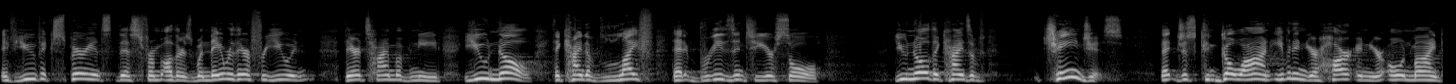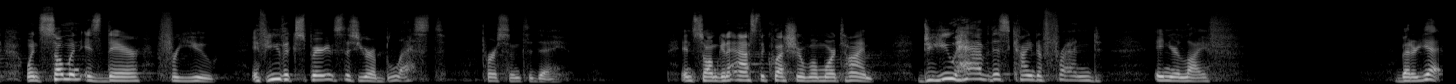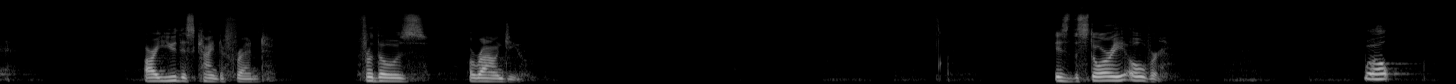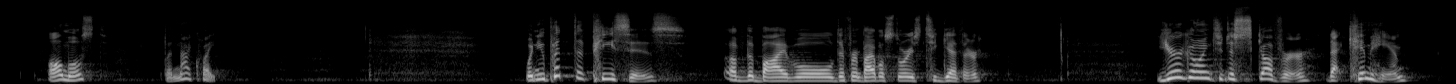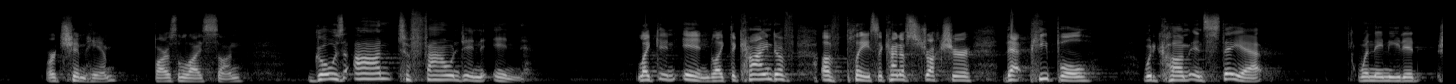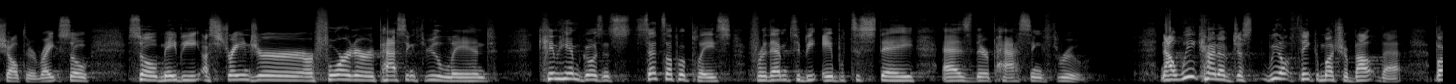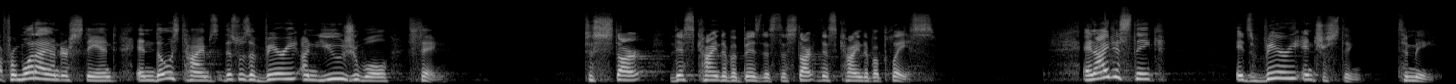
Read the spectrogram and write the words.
If you've experienced this from others when they were there for you in their time of need, you know the kind of life that it breathes into your soul. You know the kinds of changes that just can go on, even in your heart and your own mind, when someone is there for you. If you've experienced this, you're a blessed person today. And so I'm going to ask the question one more time Do you have this kind of friend in your life? Better yet, are you this kind of friend for those around you? Is the story over? Well, almost, but not quite. When you put the pieces of the Bible, different Bible stories together, you're going to discover that Kimham, or Chimham, Barzillai's son, goes on to found an inn. Like an inn, like the kind of, of place, a kind of structure that people would come and stay at when they needed shelter, right? So, so maybe a stranger or foreigner passing through the land, Kimham goes and sets up a place for them to be able to stay as they're passing through. Now, we kind of just, we don't think much about that, but from what I understand, in those times, this was a very unusual thing to start this kind of a business, to start this kind of a place. And I just think it's very interesting to me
